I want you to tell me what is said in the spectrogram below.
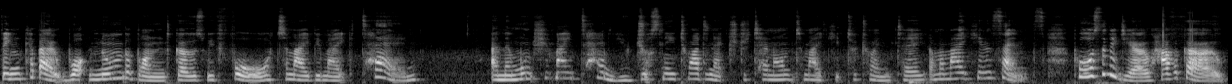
think about what number bond goes with 4 to maybe make 10, and then once you've made 10 you just need to add an extra 10 on to make it to 20 am I making sense? Pause the video have a go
